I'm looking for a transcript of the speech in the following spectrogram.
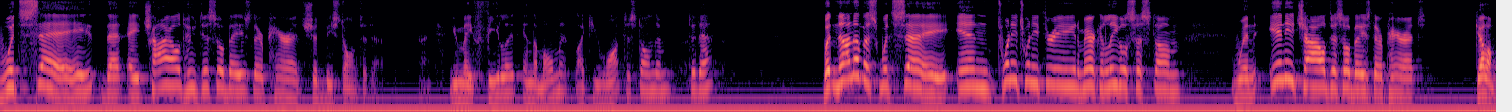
would say that a child who disobeys their parents should be stoned to death. Right? You may feel it in the moment like you want to stone them to death. But none of us would say in 2023, an American legal system, when any child disobeys their parents, kill them.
